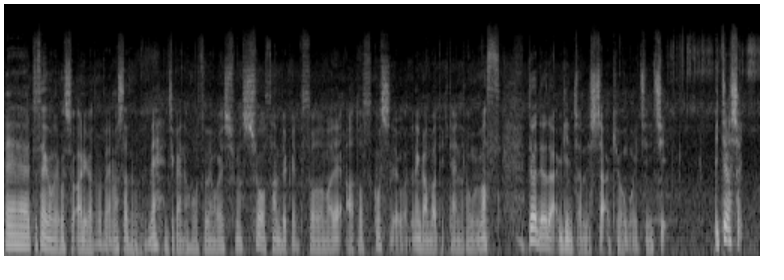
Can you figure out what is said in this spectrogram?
えー、っと最後までご視聴ありがとうございましたということでね。次回の放送でお会いしましょう。300エピソードまであと少しということでね。頑張っていきたいなと思います。ではではでは銀ちゃんでした。今日も一日いってらっしゃい。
